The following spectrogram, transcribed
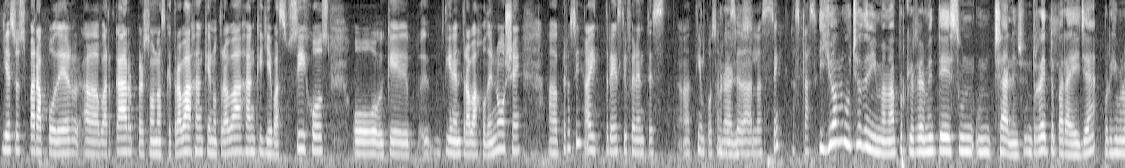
Y eso es para poder abarcar personas que trabajan, que no trabajan, que llevan a sus hijos o que eh, tienen trabajo de noche. Ah, pero sí, hay tres diferentes tiempos en que se dan las, sí, las clases. Y yo hablo mucho de mi mamá porque realmente es un, un challenge, un reto para ella. Por ejemplo,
